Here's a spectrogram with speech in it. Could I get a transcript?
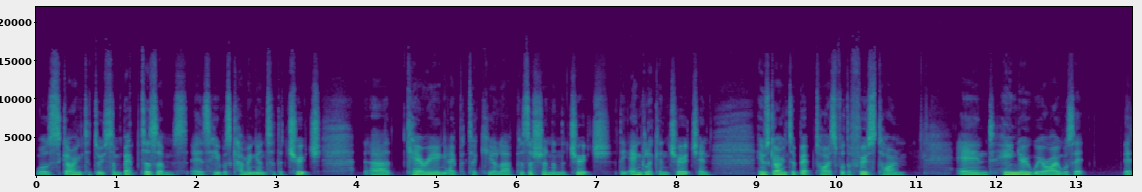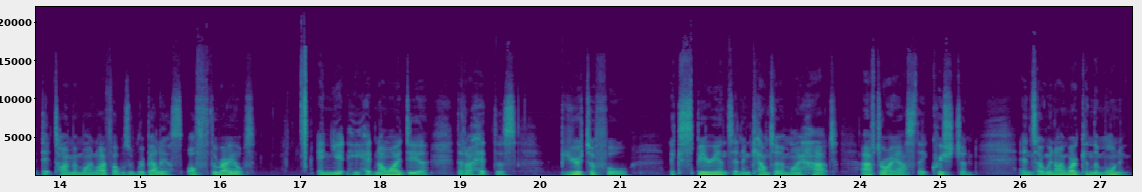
was going to do some baptisms as he was coming into the church, uh, carrying a particular position in the church, the Anglican church, and he was going to baptize for the first time. And he knew where I was at at that time in my life. I was rebellious, off the rails. And yet he had no idea that I had this beautiful experience and encounter in my heart after I asked that question. And so when I woke in the morning,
